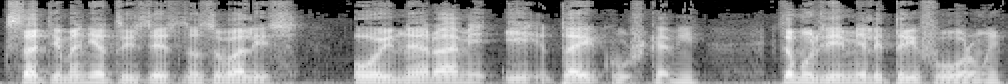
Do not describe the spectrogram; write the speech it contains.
Кстати, монеты здесь назывались ойнерами и тайкушками, к тому же имели три формы.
